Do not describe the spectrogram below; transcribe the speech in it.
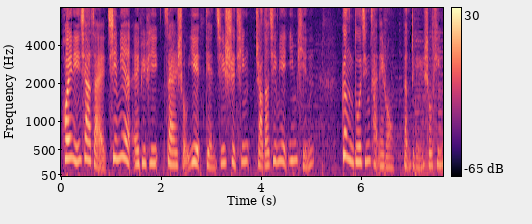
欢迎您下载界面 APP，在首页点击试听，找到界面音频。更多精彩内容等着您收听。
